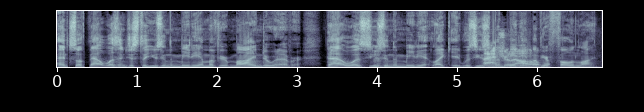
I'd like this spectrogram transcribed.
and so that wasn't just the using the medium of your mind or whatever. That was using the medium, like it was using Actually the medium of your phone line.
